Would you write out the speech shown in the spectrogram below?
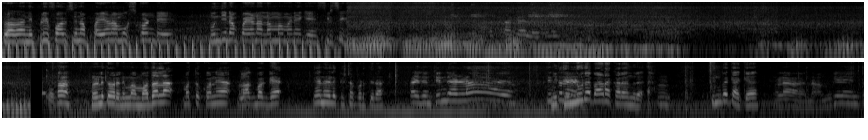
ಇವಾಗ ನಿಪ್ಳಿ ಫಾಲ್ಸಿನ ಪಯಣ ಮುಗಿಸ್ಕೊಂಡು ಮುಂದಿನ ಪಯಣ ನಮ್ಮ ಮನೆಗೆ ಸಿರ್ಸಿಗೆ ಪ್ರಣೀತ್ ಅವರೇ ನಿಮ್ಮ ಮೊದಲ ಮತ್ತು ಕೊನೆಯ ಬ್ಲಾಗ್ ಬಗ್ಗೆ ಏನ್ ಹೇಳಕ್ ಇಷ್ಟಪಡ್ತೀರಾ? ಇದನ್ನ ತಿಂದ ಹೇಳ ನೀವು ತಿನ್ನುವುದೇ ಬೇಡ ಕರೆ ಅಂದ್ರೆ. ತಿನ್ಬೇಕಾಕೆ ಅಲ್ಲ ನಮಗೆ ಎಂತ?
